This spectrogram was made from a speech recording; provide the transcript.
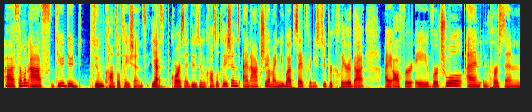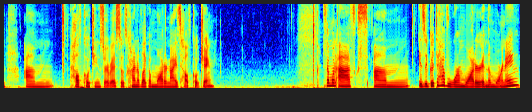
Uh, someone asks, Do you do Zoom consultations? Yes, of course, I do Zoom consultations. And actually, on my new website, it's going to be super clear that I offer a virtual and in person um, health coaching service. So it's kind of like a modernized health coaching. Someone asks, um, Is it good to have warm water in the morning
